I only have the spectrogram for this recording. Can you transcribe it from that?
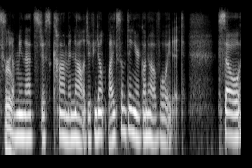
True. I mean, that's just common knowledge. If you don't like something, you're going to avoid it. So,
